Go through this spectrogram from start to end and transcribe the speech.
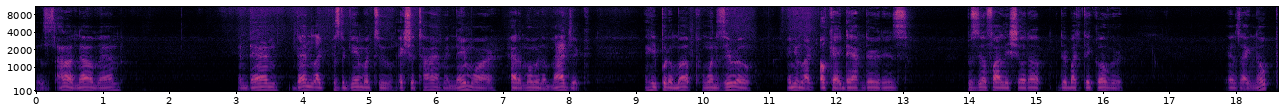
Was, I don't know, man. And then, then like, cause the game went to extra time, and Neymar had a moment of magic, and he put them up 1-0. and you're like, okay, damn, there it is. Brazil finally showed up. They're about to take over, and it's like, nope.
